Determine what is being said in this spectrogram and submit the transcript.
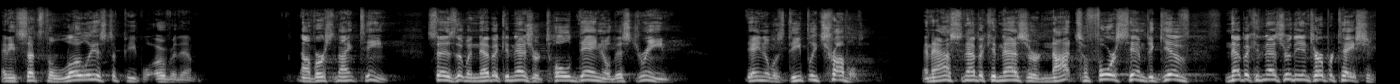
and he sets the lowliest of people over them. Now, verse 19 says that when Nebuchadnezzar told Daniel this dream, Daniel was deeply troubled and asked Nebuchadnezzar not to force him to give Nebuchadnezzar the interpretation.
